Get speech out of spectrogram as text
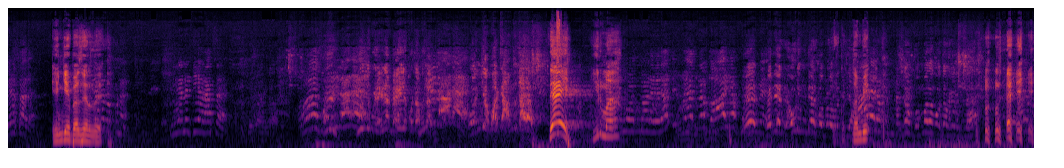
பேசாத. எங்கே பேசுறது? டேய் இருமா. தம்பி. டேய்.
